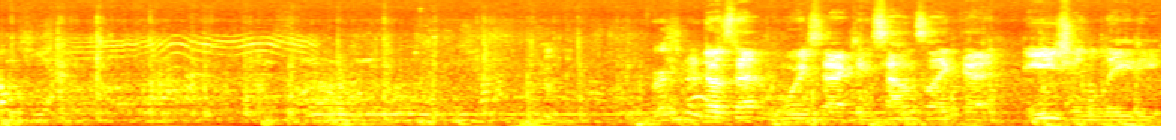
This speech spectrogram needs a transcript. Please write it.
Come here. Person who does that voice acting sounds like that Asian lady,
